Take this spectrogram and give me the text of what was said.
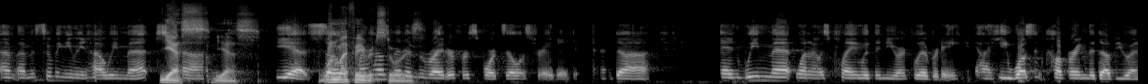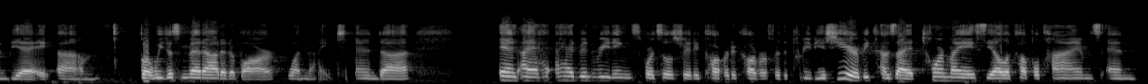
I'm, I'm assuming you mean how we met. Yes, um, yes. Yes. So One of my favorite my husband stories. is a writer for Sports Illustrated, and uh, and we met when I was playing with the New York Liberty. Uh, he wasn't covering the WNBA, um, but we just met out at a bar one night, and. Uh, and I, I, had been reading Sports Illustrated cover to cover for the previous year because I had torn my ACL a couple times, and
